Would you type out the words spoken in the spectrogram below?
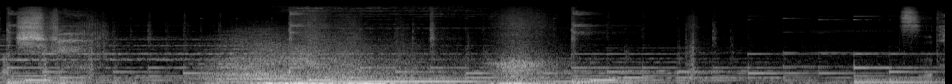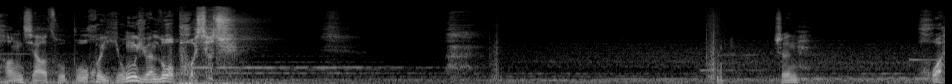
但是，紫堂家族不会永远落魄下去。真，幻，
